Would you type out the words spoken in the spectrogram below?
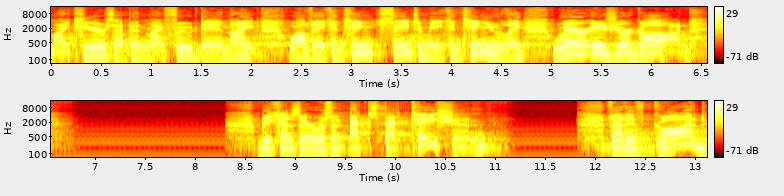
My tears have been my food day and night, while they continue, say to me continually, Where is your God? Because there was an expectation that if God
